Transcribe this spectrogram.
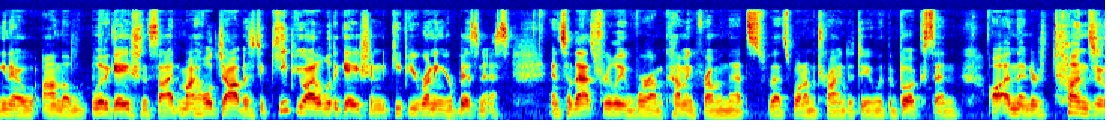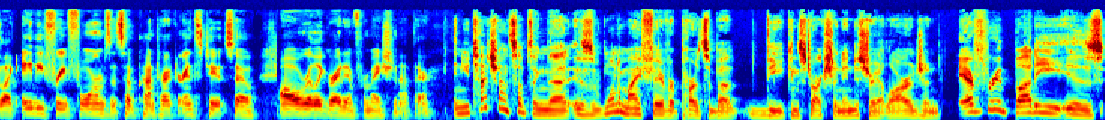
you know, on the litigation side. My whole job is to keep you out of litigation, to keep you running your business, and so that's really where I'm coming from, and that's that's what I'm trying to do with the books, and uh, and then there's tons, there's like 80 free forms at Subcontractor Institute, so all really great information out there. And you touch on something that is one of my favorite parts about the construction industry at large, and everybody is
